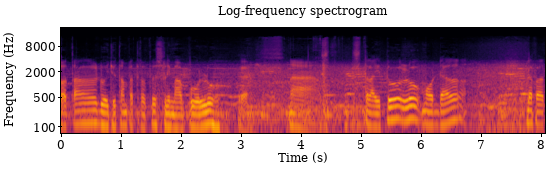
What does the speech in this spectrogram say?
total 2.450 ya. Nah setelah itu lu modal dapat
